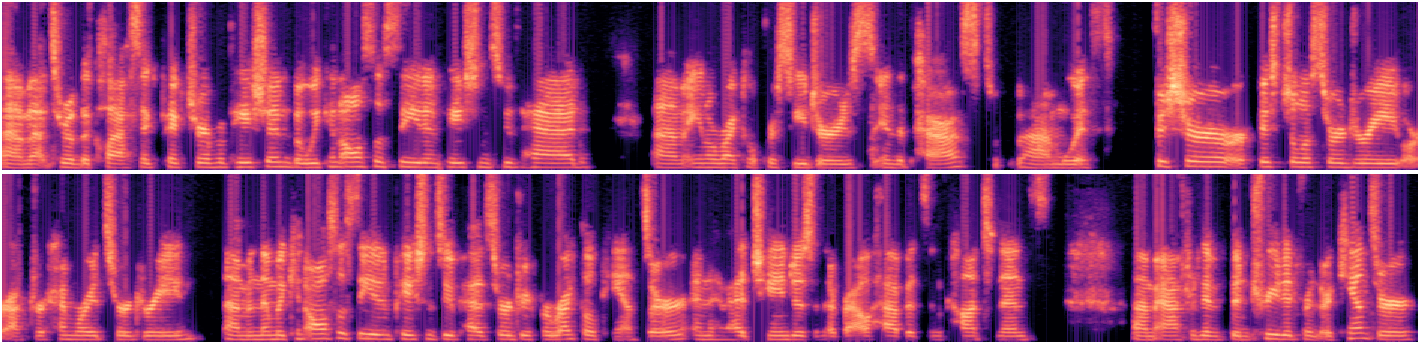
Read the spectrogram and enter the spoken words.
Um, that's sort of the classic picture of a patient, but we can also see it in patients who've had um, anal rectal procedures in the past um, with fissure or fistula surgery or after hemorrhoid surgery. Um, and then we can also see it in patients who've had surgery for rectal cancer and have had changes in their bowel habits and continence um, after they've been treated for their cancer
